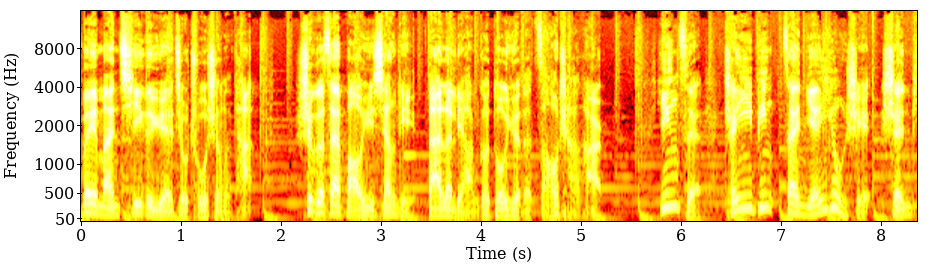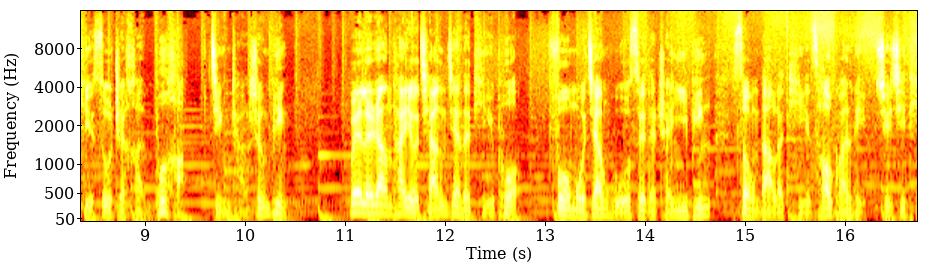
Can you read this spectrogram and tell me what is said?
未满七个月就出生的他，是个在保育箱里待了两个多月的早产儿。因此，陈一冰在年幼时身体素质很不好，经常生病。为了让他有强健的体魄。父母将五岁的陈一冰送到了体操馆里学习体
